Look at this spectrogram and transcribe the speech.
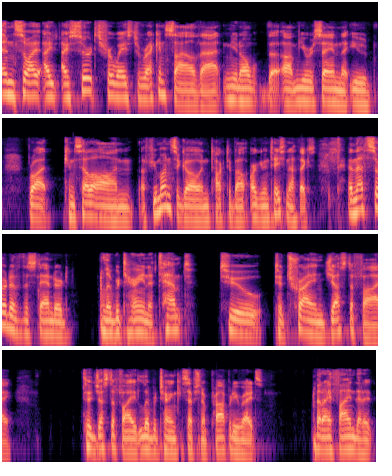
and so I, I, I searched for ways to reconcile that. And, you know, the, um, you were saying that you brought Kinsella on a few months ago and talked about argumentation ethics, and that's sort of the standard libertarian attempt to to try and justify to justify libertarian conception of property rights but I find that it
